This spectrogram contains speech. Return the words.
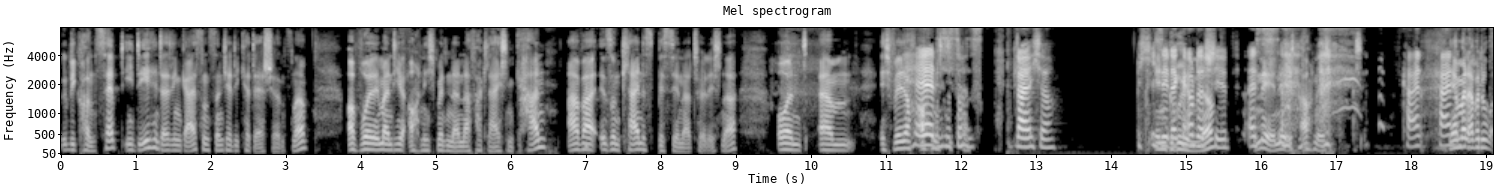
die Konzeptidee hinter den Geissens sind ja die Kardashians, ne? Obwohl man die auch nicht miteinander vergleichen kann, aber so ein kleines bisschen natürlich, ne? Und ähm, ich will doch Hä, auch das nicht. ist doch das Gleiche. Ich, ich sehe da keinen ne? Unterschied. Es nee, nee, ich auch nicht. Kein, kein Ja, man, aber du,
